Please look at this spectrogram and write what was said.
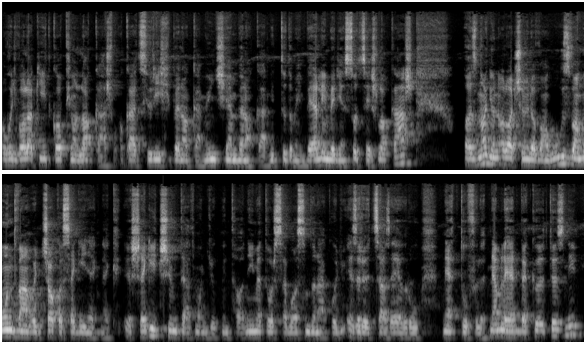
ahogy valaki itt kapjon lakást, akár Zürichben, akár Münchenben, akár mit tudom én, Berlinben, ilyen szociális lakást, az nagyon alacsonyra van húzva, mondván, hogy csak a szegényeknek segítsünk, tehát mondjuk, mintha Németországban azt mondanák, hogy 1500 euró nettó fölött nem lehet beköltözni,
